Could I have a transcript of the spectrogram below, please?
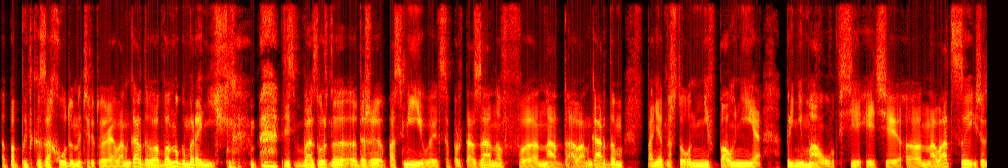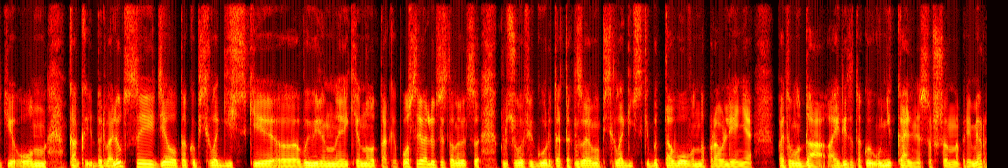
попытка захода на территорию авангарда, во, во многом иронично. здесь, возможно, даже посмеивается Протазанов э, над авангардом. Понятно, что он не вполне принимал все эти э, новации, и все-таки он, как до революции, делал такое психологически э, выверенное кино, так и после революции становится ключевой фигурой так, так называемого психологически бытового направления. Поэтому, да, Айлита такой уникальный совершенно пример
